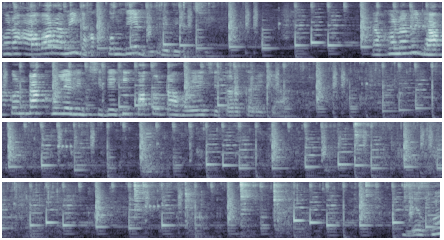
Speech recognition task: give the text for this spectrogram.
এখন আবার আমি ঢাকন দিয়ে ঢেকে দিচ্ছি। এখন আমি ঢাকনটা খুলে নিচ্ছি, দেখি কতটা হয়েছে তরকারিটা। দেখুন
